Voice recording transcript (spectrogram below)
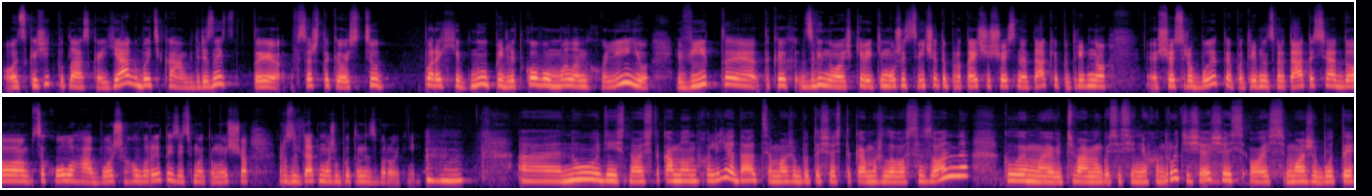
От скажіть, будь ласка, як батькам відрізнити все ж таки ось цю перехідну підліткову меланхолію від е, таких дзвіночків, які можуть свідчити про те, що щось не так, і потрібно е, щось робити, потрібно звертатися до психолога або ж говорити з дітьми, тому що результат може бути незворотній. Угу. Е, ну, дійсно, ось така меланхолія, да, це може бути щось таке, можливо, сезонне, коли ми відчуваємо якусь осінню хандру чи ще щось. Ось може бути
